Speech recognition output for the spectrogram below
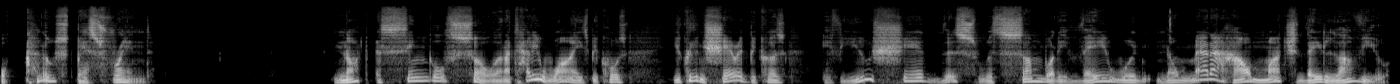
or close best friend not a single soul. And I tell you why, it's because you couldn't share it because if you shared this with somebody, they would, no matter how much they love you,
